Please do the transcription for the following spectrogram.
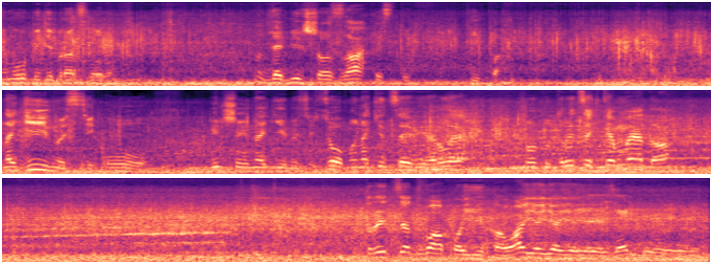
не можу підібрати слово. Ну, для більшого захисту, типа надійності. О, більшої надійності. Все, ми на кінцевій герле. Що тут? 30 км, да? 32 поїхав. Ай-яй-яй-яй, зальо.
